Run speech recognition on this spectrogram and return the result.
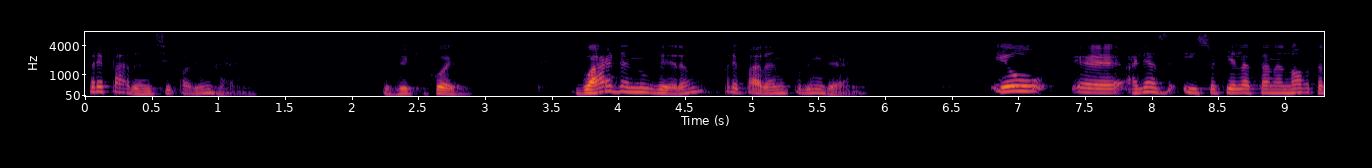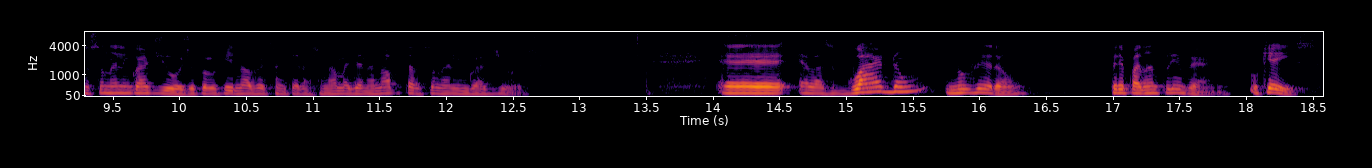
preparando-se para o inverno. Você viu que coisa? Guarda no verão, preparando para o inverno. Eu, é, aliás, isso aqui ela está na nova tradução na linguagem de hoje. Eu coloquei nova versão internacional, mas é na nova tradução na linguagem de hoje. É, elas guardam no verão, preparando para o inverno. O que é isso?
